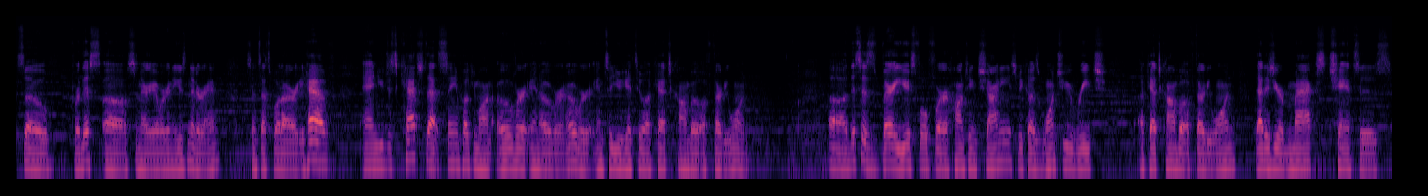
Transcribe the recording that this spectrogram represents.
So for this uh, scenario, we're going to use Nidoran, since that's what I already have. And you just catch that same Pokemon over and over and over until you get to a catch combo of 31. Uh, this is very useful for hunting shinies because once you reach a catch combo of 31, that is your max chances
